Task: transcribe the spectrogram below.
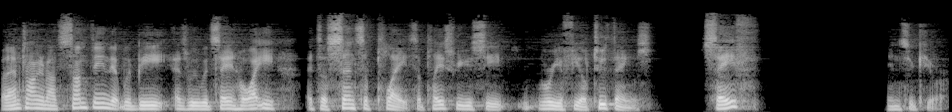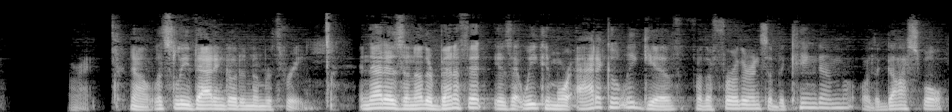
But I'm talking about something that would be, as we would say in Hawaii, it's a sense of place, a place where you see, where you feel two things safe and secure. All right. Now, let's leave that and go to number three. And that is another benefit is that we can more adequately give for the furtherance of the kingdom or the gospel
